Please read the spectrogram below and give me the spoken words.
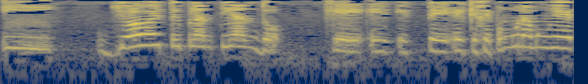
y yo estoy planteando que eh, este, el que se ponga una mujer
